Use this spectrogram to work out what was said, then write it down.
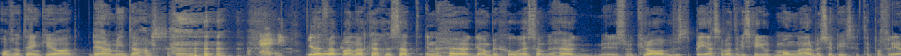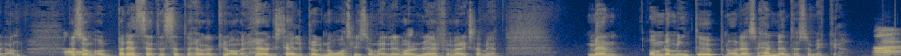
Och så tänker jag att det är de inte alls. Nej. Därför att man har kanske satt en hög ambition, alltså hög liksom, kravspec av att vi ska ha gjort många arbetsuppgifter till på fredagen. Alltså, och på det sättet sätta höga krav, en hög säljprognos liksom, eller vad det nu är för verksamhet. Men om de inte uppnår det så händer inte så mycket. Nej.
